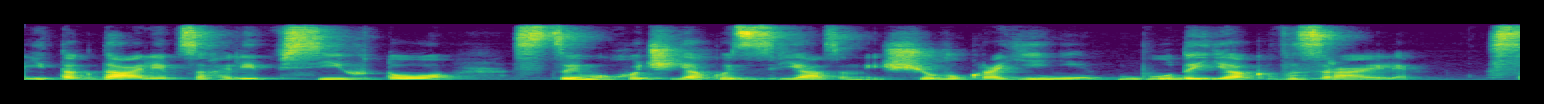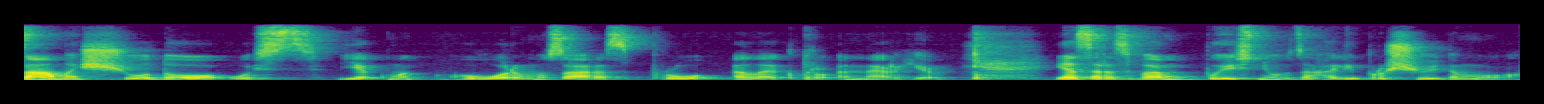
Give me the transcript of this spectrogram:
і так далі, взагалі всі, хто з цим хоч якось зв'язаний, що в Україні буде як в Ізраїлі. Саме щодо, ось як ми говоримо зараз, про електроенергію. Я зараз вам поясню взагалі про що йде мова.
